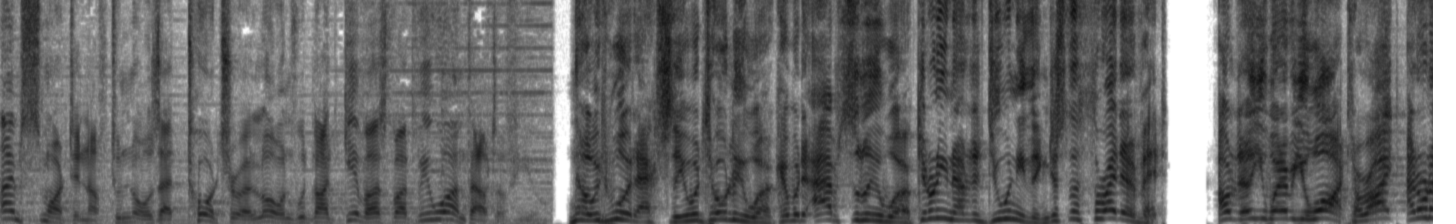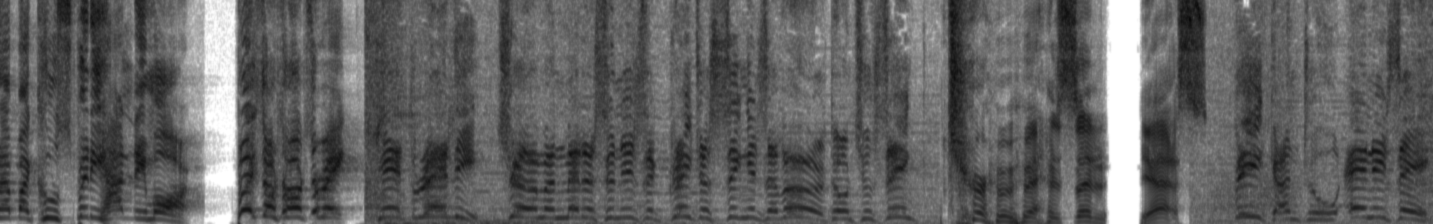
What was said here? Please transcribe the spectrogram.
I'm smart enough to know that torture alone would not give us what we want out of you. No, it would actually. It would totally work. It would absolutely work. You don't even have to do anything. Just the threat of it. I'll tell you whatever you want, all right? I don't have my cool spinny hat anymore. Please don't torture me. Get ready! German medicine is the greatest thing in the world, don't you think? German medicine. Yes. We can do anything!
